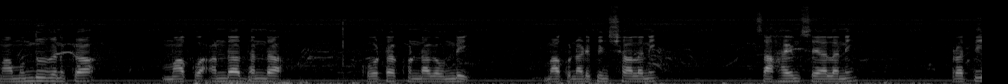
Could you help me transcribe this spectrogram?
మా ముందు వెనుక మాకు అండదండ కోట కొండగా ఉండి మాకు నడిపించాలని సహాయం చేయాలని ప్రతి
